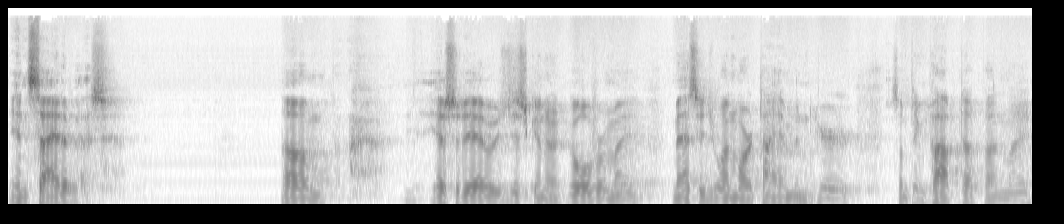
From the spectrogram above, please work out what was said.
inside of us. Um, yesterday, I was just going to go over my message one more time, and here something popped up on my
